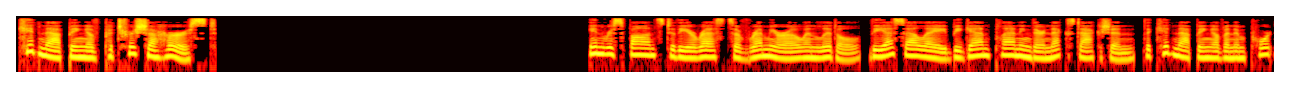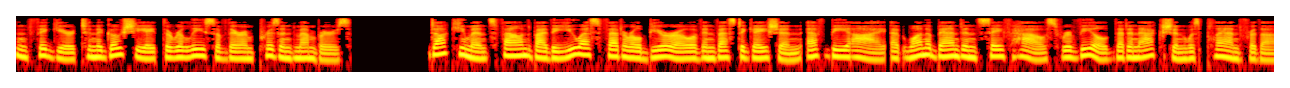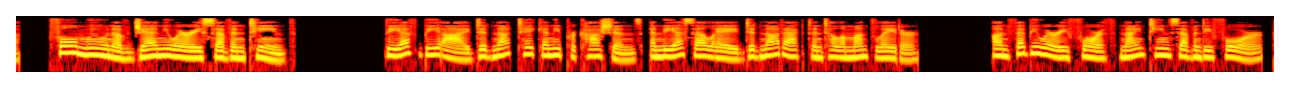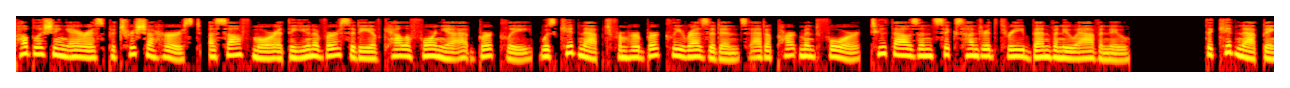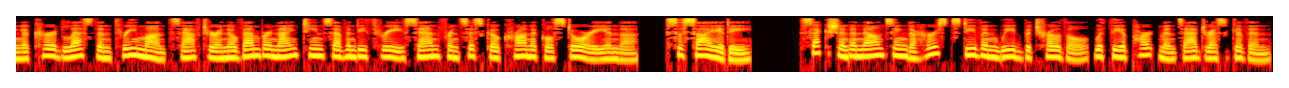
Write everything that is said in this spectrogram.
Kidnapping of Patricia Hearst In response to the arrests of Remiro and Little, the SLA began planning their next action, the kidnapping of an important figure to negotiate the release of their imprisoned members. Documents found by the U.S. Federal Bureau of Investigation FBI at one abandoned safe house revealed that an action was planned for the full moon of January 17. The FBI did not take any precautions, and the SLA did not act until a month later. On February 4, 1974, publishing heiress Patricia Hearst, a sophomore at the University of California at Berkeley, was kidnapped from her Berkeley residence at Apartment 4, 2603 Benvenue Avenue. The kidnapping occurred less than three months after a November 1973 San Francisco Chronicle story in the Society section announcing the Hearst-Stephen Weed betrothal with the apartment's address given.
